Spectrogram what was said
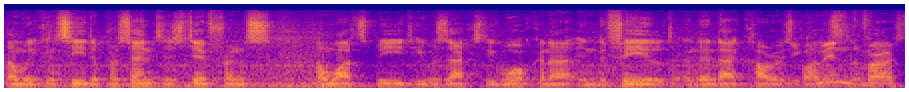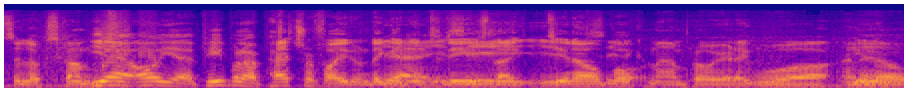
and we can see the percentage difference and what speed he was actually walking at in the field and then that corresponds you to the first map. it looks complicated. Yeah, oh yeah, people are petrified when they yeah, get into these see, like you, you know see but the Command Pro you're like what and you then know,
